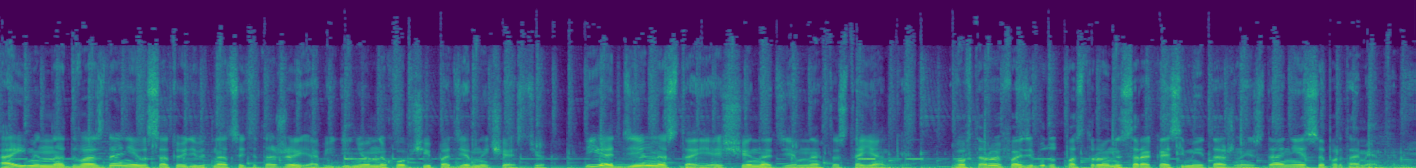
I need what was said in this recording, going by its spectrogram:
а именно два здания высотой 19 этажей, объединенных общей подземной частью, и отдельно стоящая надземная автостоянка. Во второй фазе будут построены 47-этажные здания с апартаментами.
